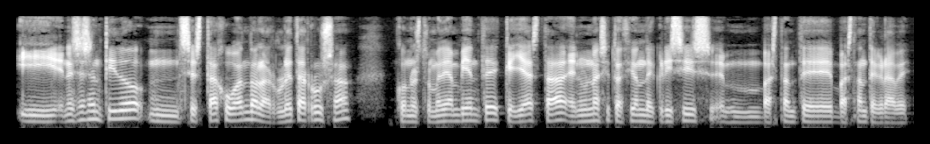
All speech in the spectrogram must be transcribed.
Y en ese sentido mm, se está jugando a la ruleta rusa con nuestro medio ambiente que ya está en una situación de crisis em, bastante, bastante grave.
